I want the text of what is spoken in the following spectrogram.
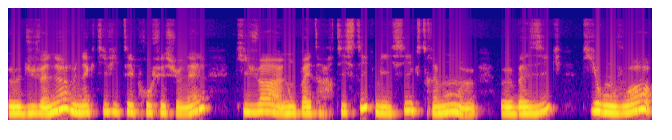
du vanneur, une activité professionnelle qui va non pas être artistique, mais ici extrêmement euh, euh, basique, qui renvoie,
